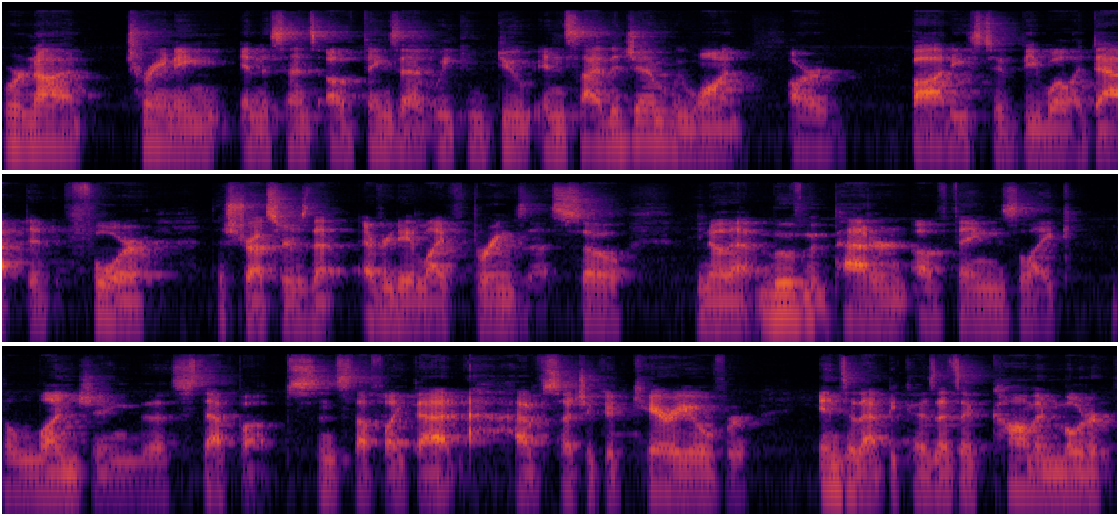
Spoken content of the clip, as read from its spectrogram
we're not training in the sense of things that we can do inside the gym. We want our bodies to be well adapted for the stressors that everyday life brings us. So, you know, that movement pattern of things like the lunging, the step ups, and stuff like that have such a good carryover into that because that's a common motor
